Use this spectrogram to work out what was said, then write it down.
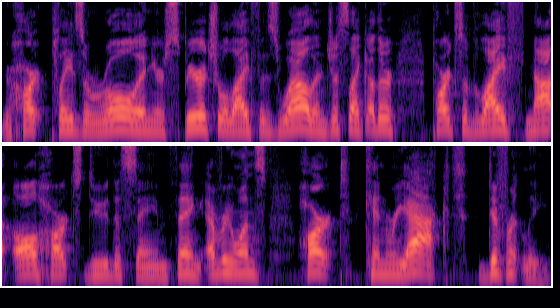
Your heart plays a role in your spiritual life as well. And just like other parts of life, not all hearts do the same thing. Everyone's heart can react differently,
